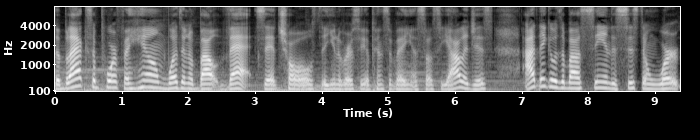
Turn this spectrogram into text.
the black support for him wasn't about that, said Charles, the University of Pennsylvania sociologist. I think it was about seeing the system work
